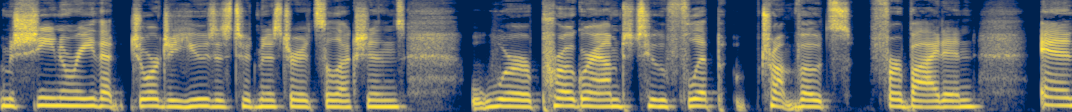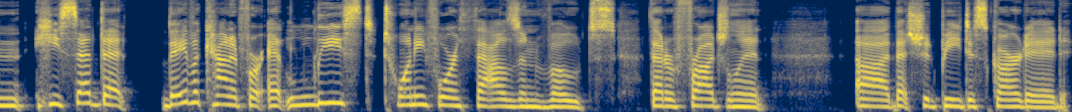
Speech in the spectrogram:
machinery that Georgia uses to administer its elections were programmed to flip Trump votes for Biden. And he said that they've accounted for at least 24,000 votes that are fraudulent uh, that should be discarded,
